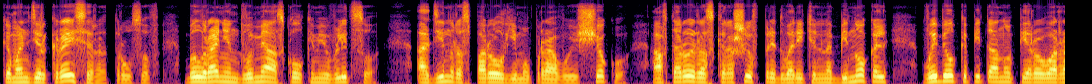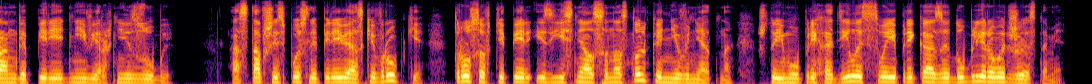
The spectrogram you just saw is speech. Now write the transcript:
Командир крейсера, Трусов, был ранен двумя осколками в лицо. Один распорол ему правую щеку, а второй, раскрошив предварительно бинокль, выбил капитану первого ранга передние верхние зубы. Оставшись после перевязки в рубке, Трусов теперь изъяснялся настолько невнятно, что ему приходилось свои приказы дублировать жестами.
